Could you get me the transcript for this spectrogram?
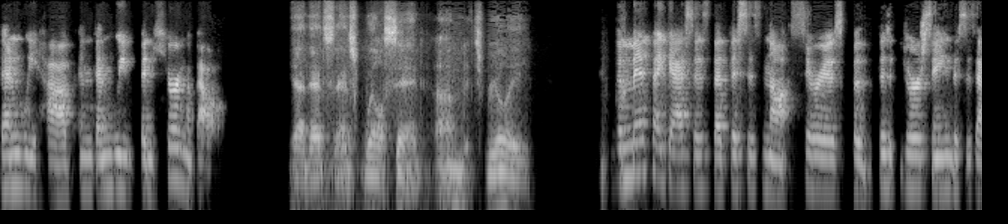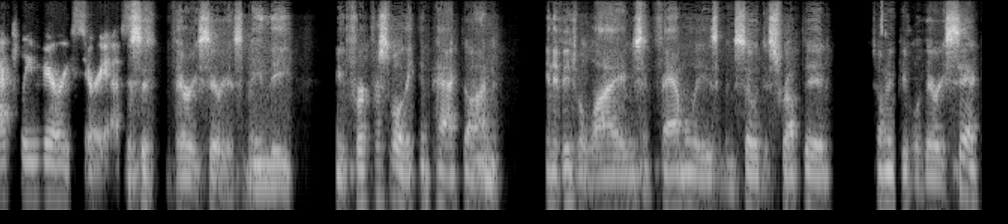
than we have and than we've been hearing about. Yeah, that's that's well said. Um, it's really the myth, I guess, is that this is not serious, but th- you're saying this is actually very serious. This is very serious. I mean, the I mean, for, first of all, the impact on individual lives and families have been so disrupted. So many people are very sick.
